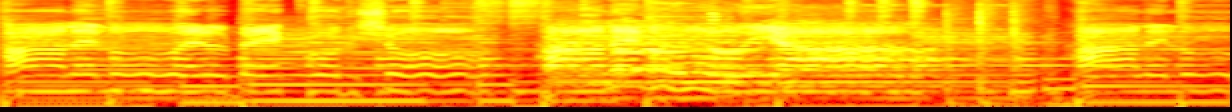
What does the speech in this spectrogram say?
Hallelujah, Hallelujah.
